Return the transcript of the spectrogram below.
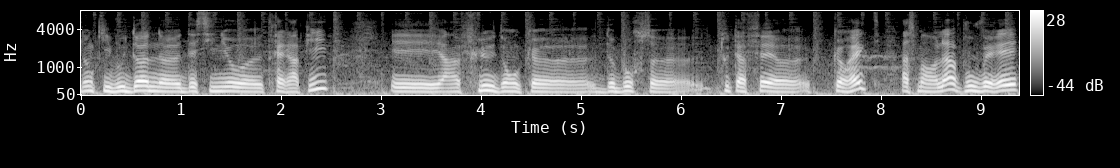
donc qui vous donne des signaux très rapides et un flux donc de bourse tout à fait correct. À ce moment-là, vous verrez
